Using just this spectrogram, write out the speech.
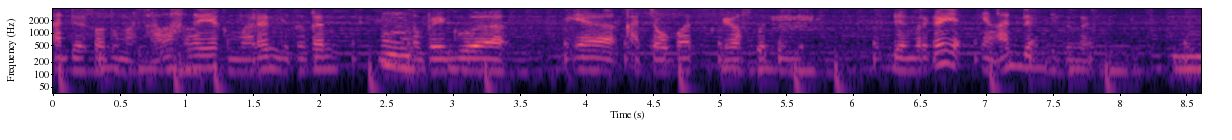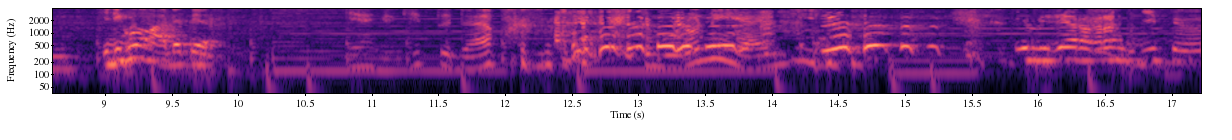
ada suatu masalah lah ya kemarin gitu kan. Hmm. sampai gua ya kacau banget chaos banget dan mereka ya yang ada gitu kan. Hmm. jadi gua nggak ada tir ya nggak gitu dap. Cemburu nih anjing. Ya biasanya orang-orang begitu.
